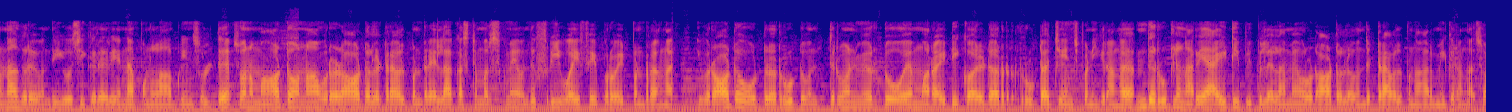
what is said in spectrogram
அண்ணாதுரை வந்து யோசிக்கிறாரு. என்ன பண்ணலாம் அப்படின்னு சொல்லிட்டு. ஸோ நம்ம ஆட்டோனா அவரோட ஆட்டோவில் ட்ராவல் பண்ணுற எல்லா கஸ்டமர்ஸ்க்குமே வந்து ஃப்ரீ ஒய்ஃபை ப்ரொவைட் பண்ணுறாங்க இவர் ஆட்டோ ஓட்டுற ரூட் வந்து Thiruvanmiyur to OMR IT corridor ரூட்டாக சேஞ்ச் பண்ணிக்கிறாங்க. இந்த ரூட்டில் நிறைய ஐடி பீப்புள் எல்லாமே அவரோட ஆட்டோவில் வந்து ட்ராவல் பண்ண ஆரம்பிக்கிறாங்க. ஸோ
